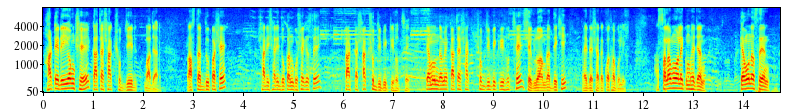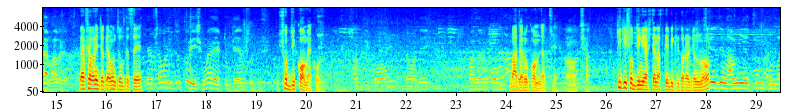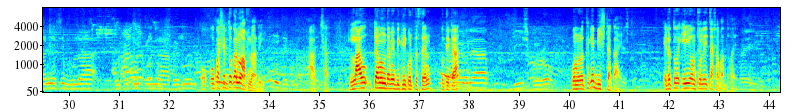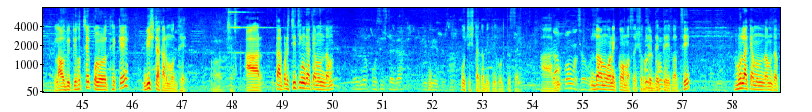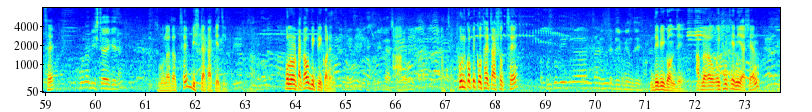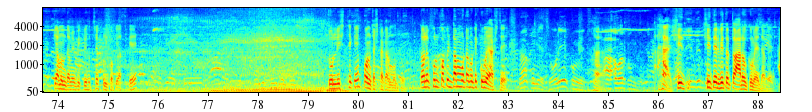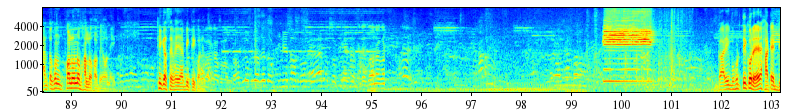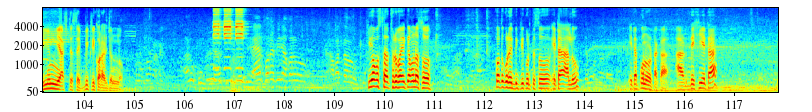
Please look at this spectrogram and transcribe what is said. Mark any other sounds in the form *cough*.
হাটের এই অংশে কাঁচা শাকসবজির বাজার। রাস্তার দুপাশে সারি সারি দোকান বসে গেছে টাটকা শাকসবজি বিক্রি হচ্ছে। কেমন দামে কাঁচা শাকসবজি বিক্রি হচ্ছে সেগুলো আমরা দেখি ভাইদের সাথে কথা বলি। আসসালামু আলাইকুম ভাইজান। কেমন আছেন? হ্যাঁ ব্যবসা বাণিজ্য কেমন চলতেছে? ব্যবসা বাণিজ্য তো এই সময় একটু চলতেছে। সবজি কম এখন। সবজি কম বাজারও কম। বাজারও কম যাচ্ছে। আচ্ছা। কি কি সবজি নিয়ে আসছেন আজকে বিক্রি করার জন্য? ও- পাশের দোকানও আপনারই? আচ্ছা। লাউ কেমন দামে বিক্রি করতেছেন প্রতিটা? পনেরো। পনেরো থেকে বিশ টাকায়। এটা তো এই অঞ্চলেই চাষাবাদ হয়। লাউ বিক্রি হচ্ছে পনেরো থেকে বিশ টাকার মধ্যে। আচ্ছা। আর তারপরে চিচিঙ্গা কেমন দাম? পঁচিশ টাকা পঁচিশ টাকা বিক্রি করতেছেন। আর দাম অনেক কম আছে সবজির দেখতেই পাচ্ছি। মূলা কেমন দাম যাচ্ছে? মূলা বিশ টাকা কেজি। মূলা যাচ্ছে বিশ টাকা কেজি। পনেরো টাকাও বিক্রি করেন। আচ্ছা ফুলকপি কোথায় চাষ হচ্ছে? দেবীগঞ্জে। আপনারা ওইখান থেকে নিয়ে আসেন। কেমন দামে বিক্রি হচ্ছে ফুলকপি আজকে? চল্লিশ থেকে পঞ্চাশ টাকার মধ্যে। তাহলে ফুলকপির দাম মোটামুটি কমে আসছে। হ্যাঁ। আ- আবার কমবে। হ্যাঁ শীত শীতের ভিতর তো আরও কমে যাবে। আর তখন ফলনও ভালো হবে অনেক। ঠিক আছে ভাইয়া বিক্রি করেন। গাড়ি ভর্তি করে হাটে ডিম নিয়ে আসতেছে বিক্রি করার জন্য। কি অবস্থা ছোট ভাই কেমন আছো? কত করে বিক্রি করতেছো? এটা আলু, এটা পনেরো টাকা। আর দেশি এটা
